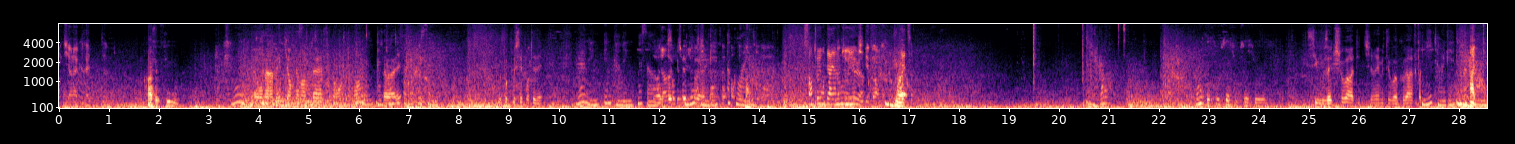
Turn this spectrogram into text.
On tient la crête. Oh, je fume. Euh, On a un mec qui est en plein dans le tas, là, c'est l'orange 3. Ça va aller 25%. Il faut pousser pour t'aider. Warning, incoming missile. Toi forte partie. Centurion derrière nous au milieu là. Ouais. Ouais, c'est c'est c'est. Si vous êtes chaud, arrêtez de tirer, mettez-vous à couvert et New refroidissez. target acquired.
